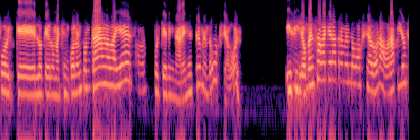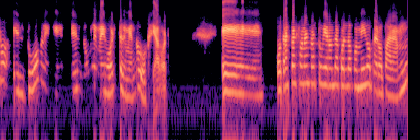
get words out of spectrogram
Porque lo que Lomachenko lo encontraba y eso, porque Linares es tremendo boxeador. Y si yo pensaba que era tremendo boxeador, ahora pienso el doble, que es el doble mejor tremendo boxeador. Eh, otras personas no estuvieron de acuerdo conmigo, pero para mí,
